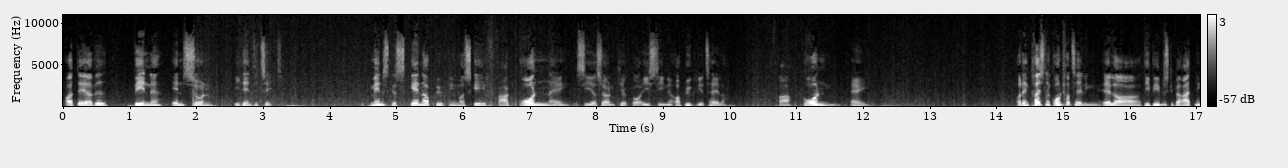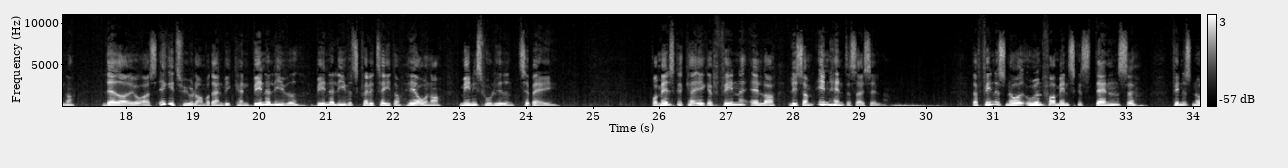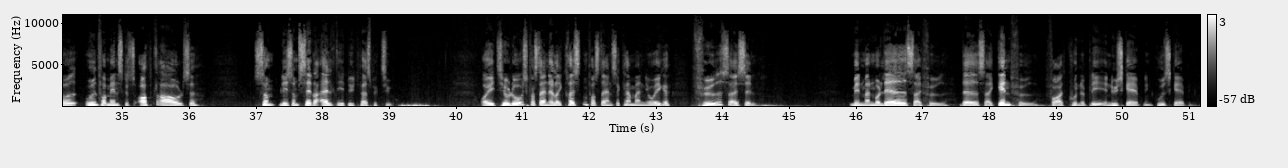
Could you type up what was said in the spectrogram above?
og derved vinde en sund identitet. Et menneskes genopbygning måske fra grunden af, siger Søren Kierkegaard i sine opbyggelige taler. Fra grunden af. Og den kristne grundfortælling, eller de bibelske beretninger, lader jo os ikke i tvivl om, hvordan vi kan vinde livet, vinde livets kvaliteter, herunder meningsfuldheden tilbage. For mennesket kan ikke finde eller ligesom indhente sig selv. Der findes noget uden for menneskets dannelse, findes noget uden for menneskets opdragelse, som ligesom sætter alt i et nyt perspektiv. Og i teologisk forstand, eller i kristen forstand, så kan man jo ikke føde sig selv. Men man må lade sig føde, lade sig genføde, for at kunne blive en nyskabning, gudskabning.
